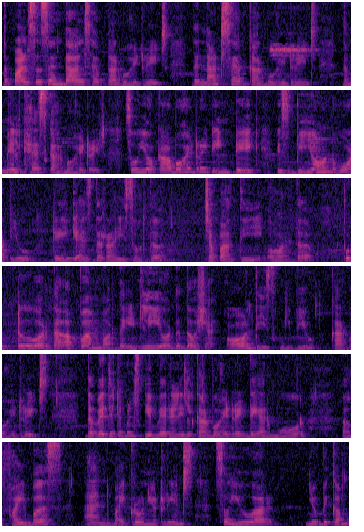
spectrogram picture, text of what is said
the pulses and dals have carbohydrates, the nuts have carbohydrates, the milk has carbohydrates. So your carbohydrate intake is beyond what you take as the rice or the chapati or the puttu or the appam or the idli or the dosha. All these give you carbohydrates. The vegetables give very little carbohydrate. They are more uh, fibers and micronutrients. So you are, you become,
